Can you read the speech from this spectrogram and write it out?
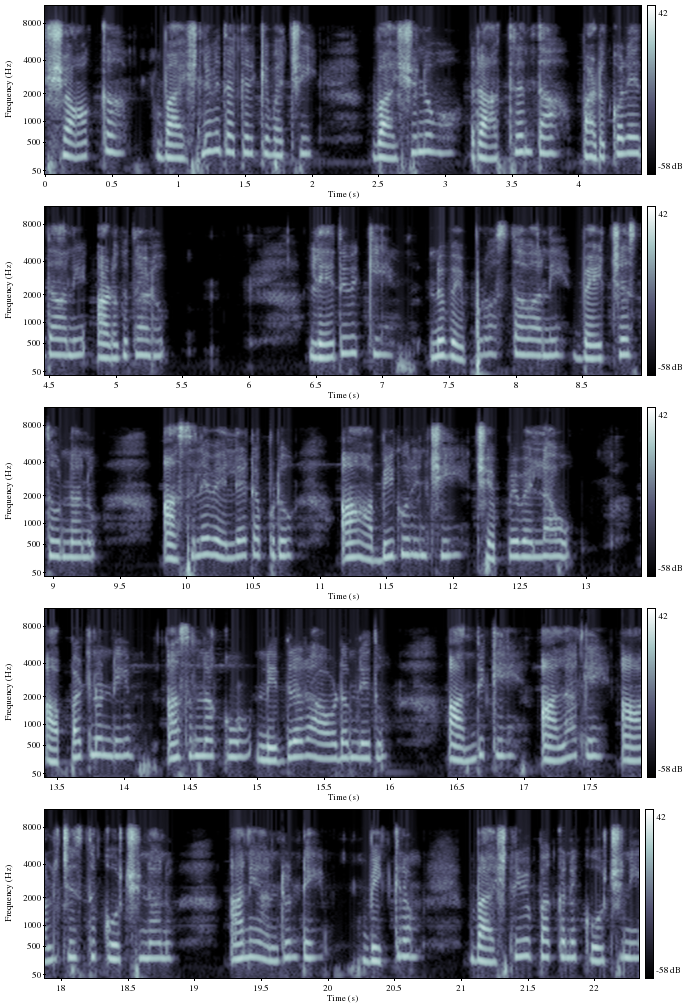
షాక్గా వైష్ణవి దగ్గరికి వచ్చి వైష్ణవు రాత్రంతా పడుకోలేదా? అని అడుగుతాడు. లేదు విక్కి నువ్వెప్పుడు వస్తావా? అని వెయిట్ చేస్తూ ఉన్నాను. అసలే వెళ్ళేటప్పుడు ఆ అభి గురించి చెప్పి వెళ్ళావు. అప్పటి నుండి అసలు నాకు నిద్ర రావడం లేదు. అందుకే అలాగే ఆలోచిస్తూ కూర్చున్నాను అని అంటుంటే విక్రమ్ వైష్ణవి పక్కన కూర్చుని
